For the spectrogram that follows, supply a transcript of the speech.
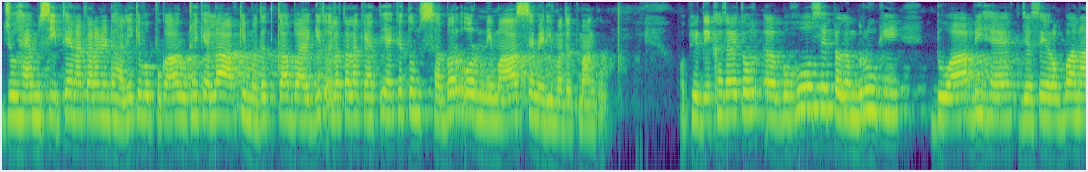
जो है मुसीबतें अल्लाह ताला ने ढाली कि वो पुकार उठे कि अल्लाह आपकी मदद कब आएगी? तो अल्लाह ताला कहते हैं कि तुम सब्र और नमाज़ से मेरी मदद मांगो। और फिर देखा जाए तो बहुत से पैगम्बरों की दुआ भी है, जैसे रब्बाना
